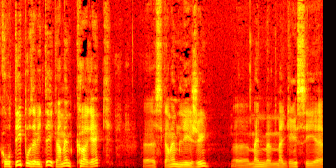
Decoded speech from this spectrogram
côté posabilité, est quand même correct. Euh, c'est quand même léger, euh, même malgré ces euh,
